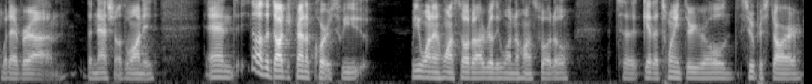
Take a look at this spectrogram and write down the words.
whatever um, the Nationals wanted. And you know, the Dodger fan, of course, we we wanted Juan Soto. I really wanted Juan Soto to get a 23 year old superstar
